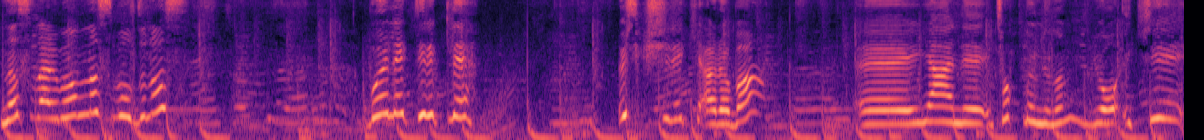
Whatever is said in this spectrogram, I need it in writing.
Nasıl arabamı nasıl buldunuz? Bu elektrikli. 3 kişilik araba. Ee, yani çok memnunum. Yol 2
